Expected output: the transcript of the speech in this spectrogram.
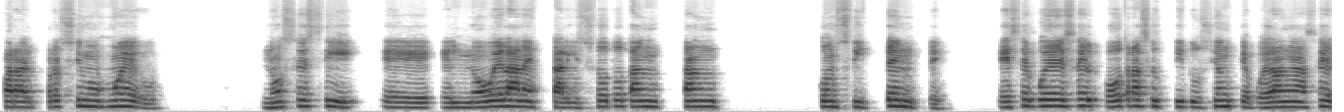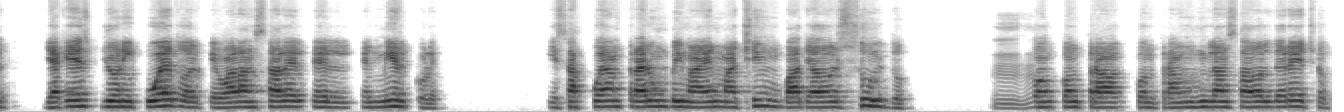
para el próximo juego, no sé si eh, el Nobel anestalizoto tan, tan consistente ese puede ser otra sustitución que puedan hacer, ya que es Johnny Cueto el que va a lanzar el, el, el miércoles. Quizás puedan traer un Bimael Machín, un bateador zurdo, uh -huh. con, contra, contra un lanzador derecho,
